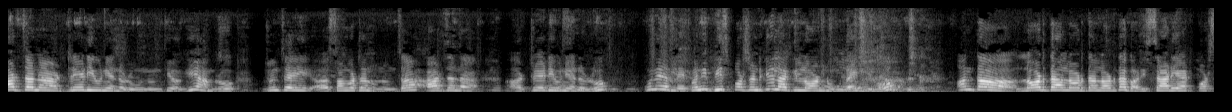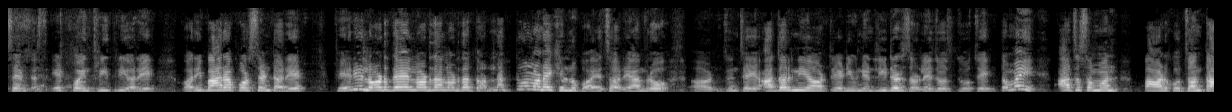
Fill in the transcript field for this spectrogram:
आठजना ट्रेड युनियनहरू हुनुहुन्थ्यो कि हाम्रो जुन चाहिँ सङ्गठन हुनुहुन्छ आठजना ट्रेड युनियनहरू उनीहरूले पनि बिस पर्सेन्टकै लागि लड्नु हुँदै थियो अन्त लड्दा लड्दा लड्दा घरि साढे आठ percent eight point three three अरे घरि बाह्र पर्सेन्ट अरे। फेरि लड्दै लड्दा लड्दा डरलाग्दो लडाइँ खेल्नु भएछ अरे हाम्रो जुन चाहिँ आदरणीय ट्रेड युनियन लिडर्सहरूले जो जो चाहिँ एकदमै आजसम्म पाहाडको जनता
